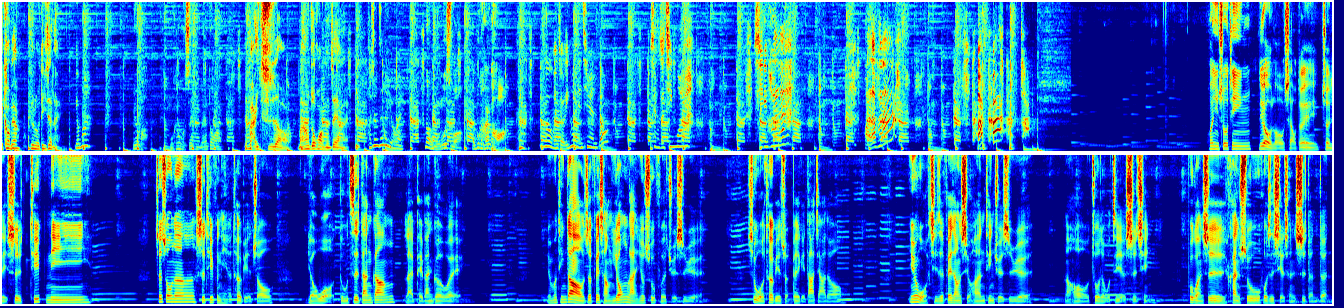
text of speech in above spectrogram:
哎，靠边！六楼地震嘞！有吗？没有吧？我看我身体没在动啊。你白痴哦！马上就晃成这样哎！好像真的有哎。那我们为什么还不赶快跑啊？因为我们九零后年轻人都像只青蛙，稀里哗啦，哗啦哗啦。欢迎收听六楼小队，这里是 Tiffany。这周呢是 Tiffany 的特别周，由我独自担纲来陪伴各位。有没有听到这非常慵懒又舒服的爵士乐？是我特别准备给大家的哦。因为我其实非常喜欢听爵士乐，然后做着我自己的事情，不管是看书或是写程式等等。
